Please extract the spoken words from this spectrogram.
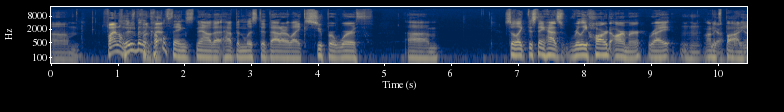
Um, final. So there's been a couple fact- things now that have been listed that are like super worth. Um, so like this thing has really hard armor, right, on its Mm-hmm. Yeah, body, yeah,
